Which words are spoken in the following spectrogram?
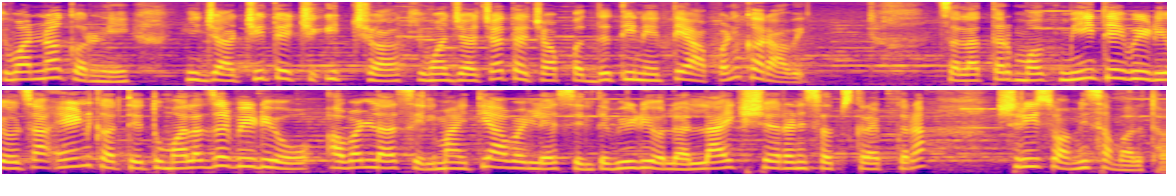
किंवा न करणे ही ज्याची त्याची इच्छा किंवा ज्याच्या त्याच्या पद्धतीने ते आपण करावे. चला तर मग मी ते व्हिडिओचा एंड करते. तुम्हाला जर व्हिडिओ आवडला असेल माहिती आवडली असेल तर व्हिडिओला लाईक शेअर आणि सबस्क्राईब करा. श्री स्वामी समर्थ.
